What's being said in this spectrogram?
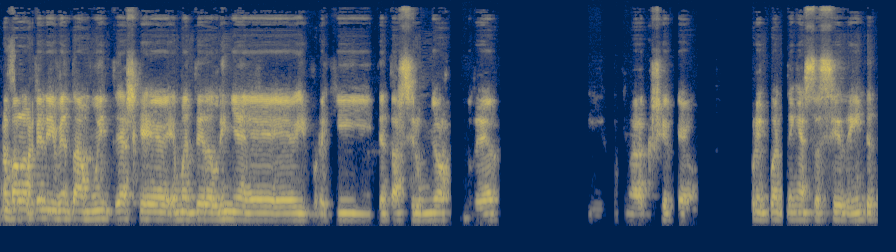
Não vale a pena inventar muito, acho que é, é manter a linha, é, é ir por aqui e tentar ser o melhor que puder continuar a crescer, que é, por enquanto tenho essa sede ainda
